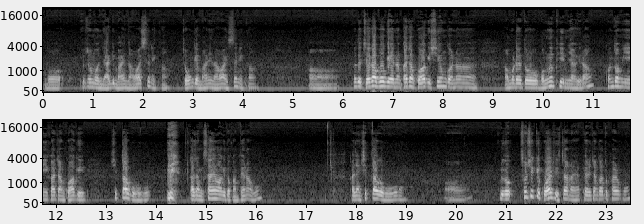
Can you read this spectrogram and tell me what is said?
뭐 요즘은 약이 많이 나와 있으니까 좋은 게 많이 나와 있으니까 어, 근데 제가 보기에는 가장 구하기 쉬운 거는 아무래도 먹는 피임약이랑 콘돔이 가장 구하기 쉽다고 보고 가장 사용하기도 간편하고 가장 쉽다고 보고 어 우리가 손쉽게 구할 수 있잖아요. 편의점 가도 팔고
